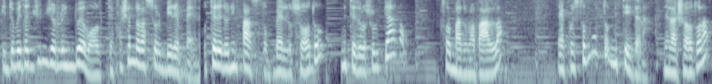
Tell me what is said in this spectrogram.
e dovete aggiungerlo in due volte facendolo assorbire bene. Otterrete un impasto bello sodo, mettetelo sul piano, formate una palla e a questo punto mettetela nella ciotola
